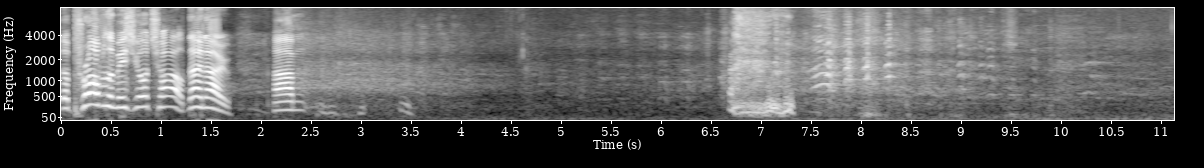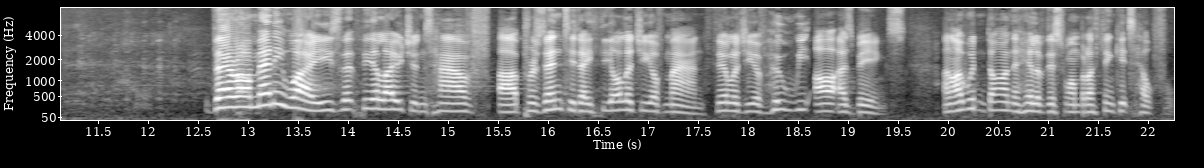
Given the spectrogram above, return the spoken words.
The problem is your child. No, no. Um, There are many ways that theologians have uh, presented a theology of man, theology of who we are as beings. And I wouldn't die on the hill of this one, but I think it's helpful.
